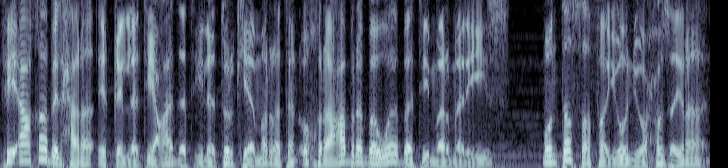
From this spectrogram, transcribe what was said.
في أعقاب الحرائق التي عادت إلى تركيا مرة أخرى عبر بوابة مرمريس منتصف يونيو حزيران.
